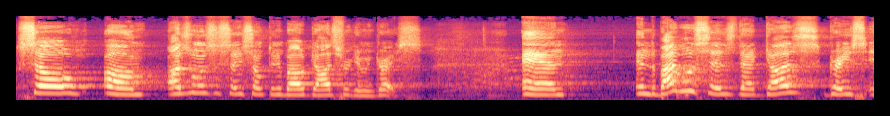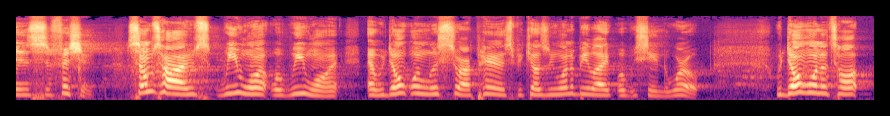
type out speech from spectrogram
So, um, I just wanted to say something about God's forgiving grace. And and the Bible says that God's grace is sufficient. Sometimes we want what we want, and we don't want to listen to our parents because we want to be like what we see in the world. We don't want to talk.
